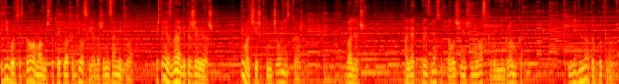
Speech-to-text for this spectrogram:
Ты не бойся, сказала маме, что ты куда-то делся, я даже не заметила. И что не знаю, где ты живешь. И мальчишки ничего не скажут. Валеш, Олег произнес это очень-очень ласково и негромко, мне не надо в выконовку.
